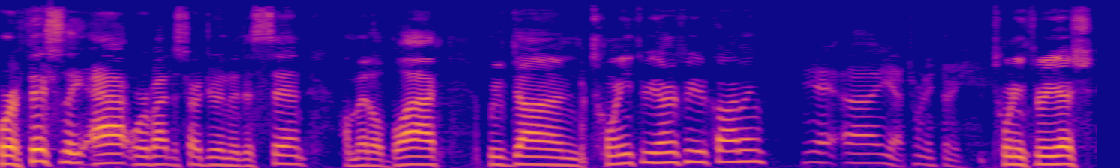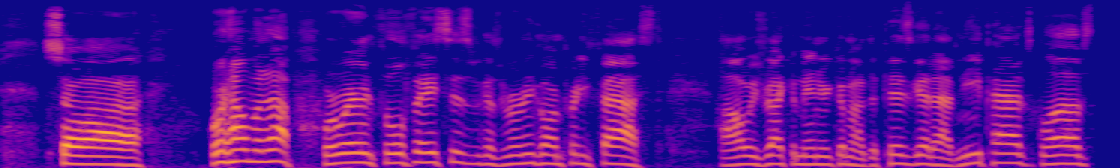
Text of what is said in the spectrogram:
we're officially at, we're about to start doing the descent on Middle Black. We've done 2,300 feet of climbing. Yeah, uh, yeah, 23. 23-ish. So uh, we're helmet up. We're wearing full faces because we're gonna be going pretty fast. I always recommend you come out to Pisgah to have knee pads, gloves,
